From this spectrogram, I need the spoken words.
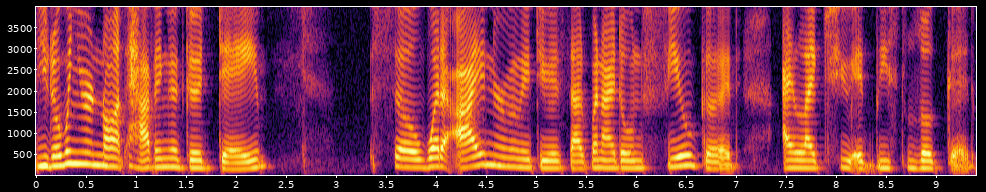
you know when you're not having a good day? So what i normally do is that when i don't feel good i like to at least look good.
